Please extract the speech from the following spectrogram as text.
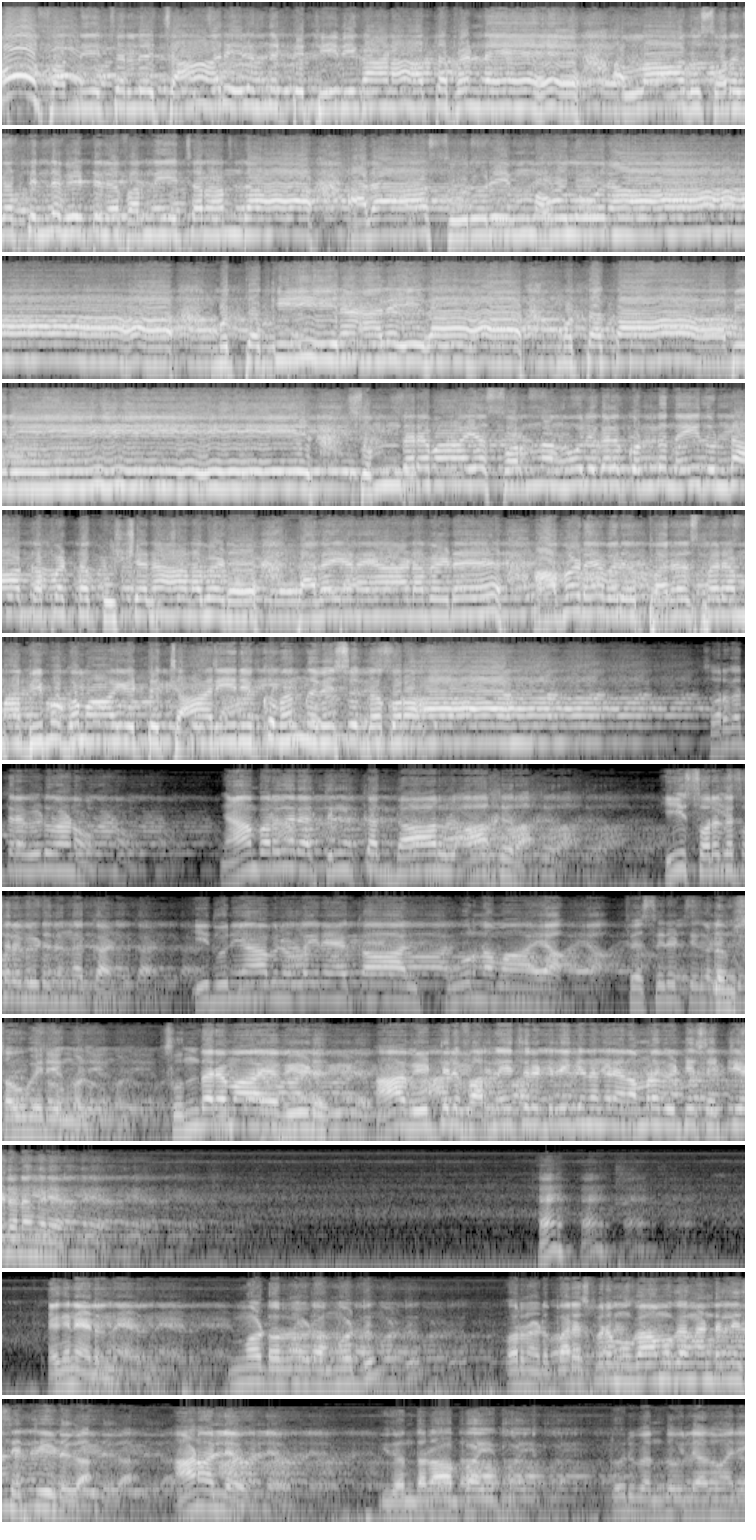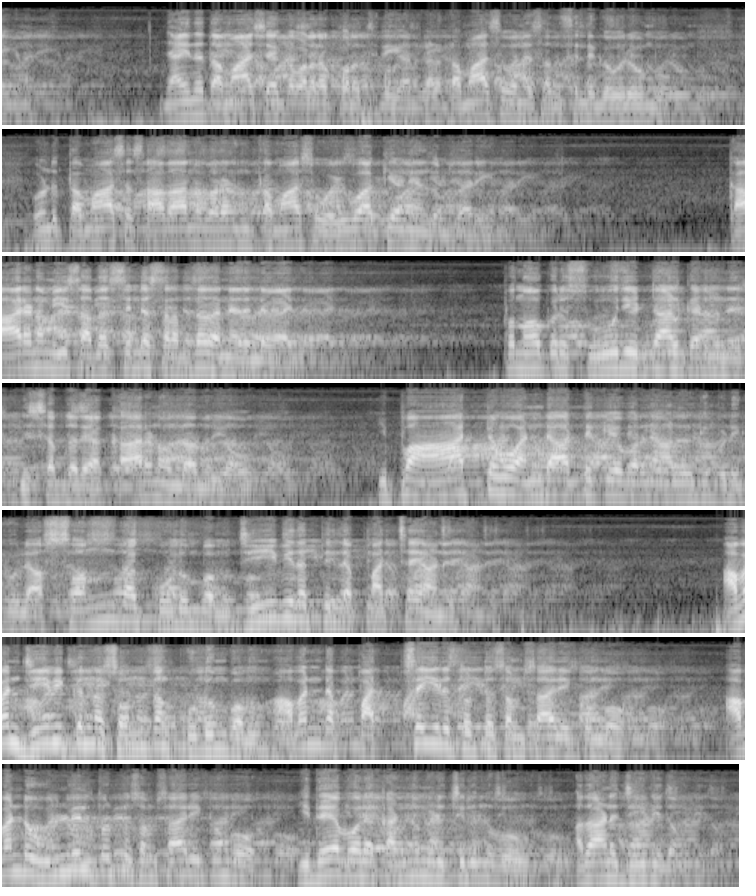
ഓ ഫർണിച്ചറിൽ ചാരിരുന്നിട്ട് ടി വി കാണാത്ത പെണ്ണേ. അള്ളാഹു സ്വർഗത്തിന്റെ വീട്ടിലെ ഫർണിച്ചർ എന്താ? അലാ സുരുരിം മൗലൂനാ. മുത്തക്കീന അലൈഹ മുത്തക്കാബിലീ സുന്ദരമായ സ്വർണ നൂലുകൾ കൊണ്ട് നെയ്തുണ്ടാക്കപ്പെട്ട കുഷ്യനാണവിടെ തലയണയാണവിടെ. അവിടെ അവർ പരസ്പരം അഭിമുഖമായിട്ട് ചാരിയിരിക്കുമെന്ന് വിശുദ്ധ ഖുർആൻ. സ്വർഗത്തിലെ വീട് വേണോ? ഞാൻ പറഞ്ഞില്ല തിൽക്ക ദാറുൽ ആഖിറ. ഈ സ്വർഗത്തിലെ വീട് നിങ്ങൾക്കാണ്. ഈ ദുനിയാവിലുള്ളതിനേക്കാൾ പൂർണമായ ഫെസിലിറ്റികളും സൗകര്യങ്ങളും. സുന്ദരമായ വീട്. ആ വീട്ടിൽ ഫർണിച്ചർ ഇട്ടിരിക്കുന്ന എങ്ങനെയാ? നമ്മുടെ വീട്ടിൽ സെറ്റ് ചെയ്യണം എങ്ങനെയാ? എങ്ങനെയാ ഇങ്ങോട്ട് ഒരെണ്ണം അങ്ങോട്ട് ഒരെണ്ണം പരസ്പരം മുഖാമുഖം കണ്ടല്ലേ സെറ്റ് ഇടുക ആണോ അല്ലേ ഇതെന്താടാ ഇത്? ഒരു ബന്ധവുമില്ലാതെ മാറിയിരിക്കുന്നത് ഞാൻ ഇന്ന് തമാശയൊക്കെ വളരെ കുറച്ചിരിക്കുകയാണ്. കാരണം തമാശ പോലെ സദസ്സിന്റെ ഗൗരവം പോകും. അതുകൊണ്ട് തമാശ സാധാരണ പറയുന്നത് തമാശ ഒഴിവാക്കിയാണ് ഞാൻ സംസാരിക്കുന്നത്. കാരണം ഈ സദസ്സിന്റെ ശ്രദ്ധ തന്നെ അതിന്റെ കാര്യം. ഇപ്പൊ നോക്കൊരു സൂചി ഇട്ടാൽ കിടന്ന് നിശബ്ദതയാ കാരണം എന്താണെന്നറിയോ? ഇപ്പൊ ആറ്റവോ അന്റാർട്ടിക്കയോ പറഞ്ഞ ആളുകൾക്ക് പിടിക്കൂല. സ്വന്തം കുടുംബം ജീവിതത്തിന്റെ പച്ചയാണ് അവൻ ജീവിക്കുന്ന സ്വന്തം കുടുംബം അവന്റെ പച്ചയിൽ തൊട്ട് സംസാരിക്കുമ്പോ അവന്റെ ഉള്ളിൽ തൊട്ട് സംസാരിക്കുമ്പോ ഇതേപോലെ കണ്ണു മിടിച്ചിരുന്നു പോകും അതാണ് ജീവിതം.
